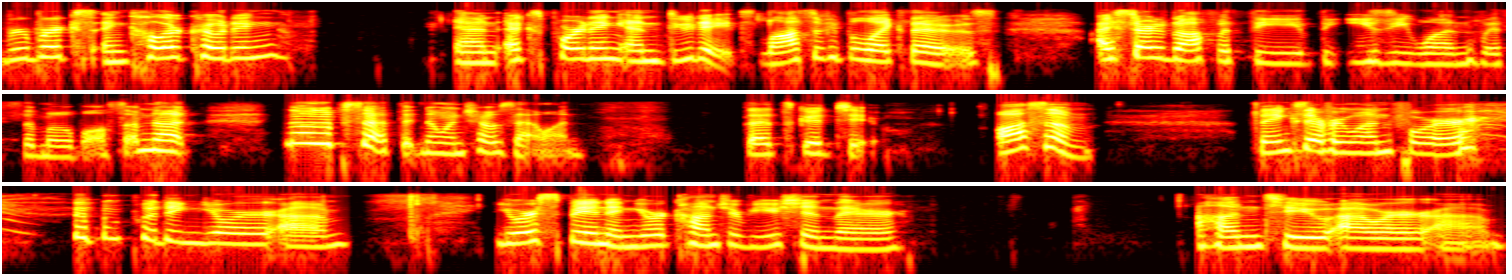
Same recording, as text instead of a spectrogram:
Rubrics and color coding, and exporting and due dates. Lots of people like those. I started off with the the easy one with the mobile, so I'm not not upset that no one chose that one. That's good too. Awesome. Thanks everyone for putting your um, your spin and your contribution there onto our um,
